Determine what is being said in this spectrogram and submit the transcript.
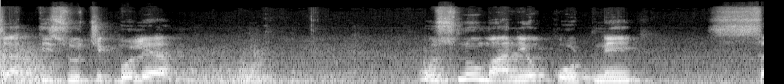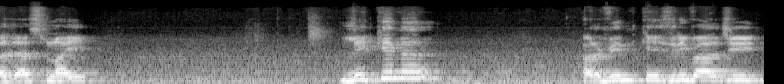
ਜਾਤੀ ਸੂਚਕ ਬੋਲਿਆ। ਉਸ ਨੂੰ ਮਾਨਯੋਗ ਕੋਰਟ ਨੇ ਸਜ਼ਾ ਸੁਣਾਈ। ਲੇਕਿਨ ਅਰਵਿੰਦ ਕੇਜਰੀਵਾਲ ਜੀ,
